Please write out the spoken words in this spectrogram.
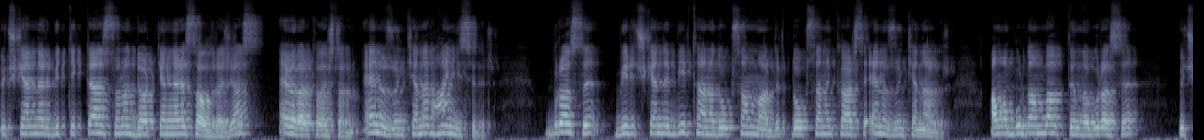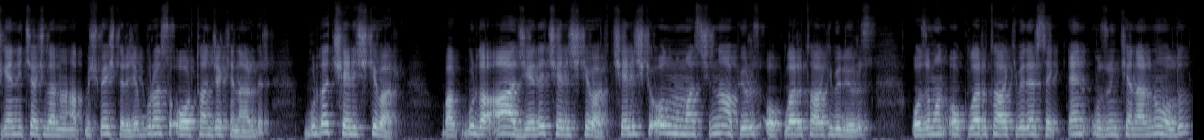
Üçgenler bittikten sonra dörtgenlere saldıracağız. Evet arkadaşlarım en uzun kenar hangisidir? Burası bir üçgende bir tane 90 vardır. 90'ın karşısı en uzun kenardır. Ama buradan baktığımda burası üçgenin iç açılarının 65 derece. Burası ortanca kenardır. Burada çelişki var. Bak burada AC'de çelişki var. Çelişki olmaması için ne yapıyoruz? Okları takip ediyoruz. O zaman okları takip edersek en uzun kenar ne oldu?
